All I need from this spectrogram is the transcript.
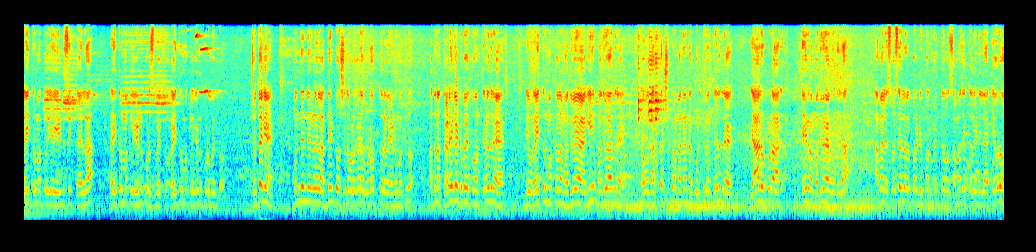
ರೈತರ ಮಕ್ಕಳಿಗೆ ಹೆಣ್ಣು ಸಿಗ್ತಾ ಇಲ್ಲ. ರೈತರ ಮಕ್ಕಳಿಗೆ ಹೆಣ್ಣು ಕೊಡಿಸ್ಬೇಕು. ರೈತರ ಮಕ್ಕಳಿಗೆ ಹೆಣ್ಣು ಕೊಡಬೇಕು. ಜೊತೆಗೆ ಮುಂದಿನ ದಿನಗಳಲ್ಲಿ ಹದಿನೆಂಟು ವರ್ಷದ ಒಳಗಡೆ ಓಡೋಗ್ತಾರಲ್ಲ ಹೆಣ್ಣುಮಕ್ಳು ಅದನ್ನು ತಡೆಗಟ್ಟಬೇಕು ಅಂತ ಹೇಳಿದ್ರೆ ನೀವು ರೈತರ ಮಕ್ಕಳನ್ನ ಮದುವೆ ಆಗಿ, ಮದುವೆ ಆದರೆ ನಾವು ಒಂದು ಹತ್ತು ಲಕ್ಷ ರೂಪಾಯಿ ಮನೆಯನ್ನು ಕೊಡ್ತೀವಿ ಅಂತ ಹೇಳಿದ್ರೆ ಯಾರು ಕೂಡ ಬೇಗ ಮದುವೆ ಆಗೋದಿಲ್ಲ. ಆಮೇಲೆ ಸೋಷಿಯಲ್ ವೆಲ್ಫೇರ್ ಡಿಪಾರ್ಟ್ಮೆಂಟು ಸಮಾಜ ಕಲ್ಯಾಣ ಇಲಾಖೆಯವರು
